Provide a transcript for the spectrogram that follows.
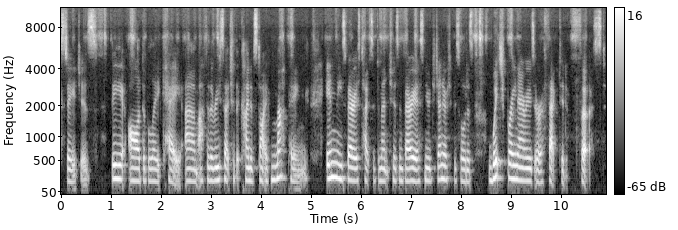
stages. B-R-A-A-K, um, after the researcher that kind of started mapping in these various types of dementias and various neurodegenerative disorders, which brain areas are affected first.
